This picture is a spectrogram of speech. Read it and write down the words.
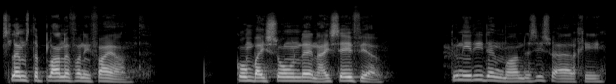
slimste planne van die vyand. Kom by sonde en hy sê vir jou: "Doen hierdie ding man, dis nie so erg nie.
